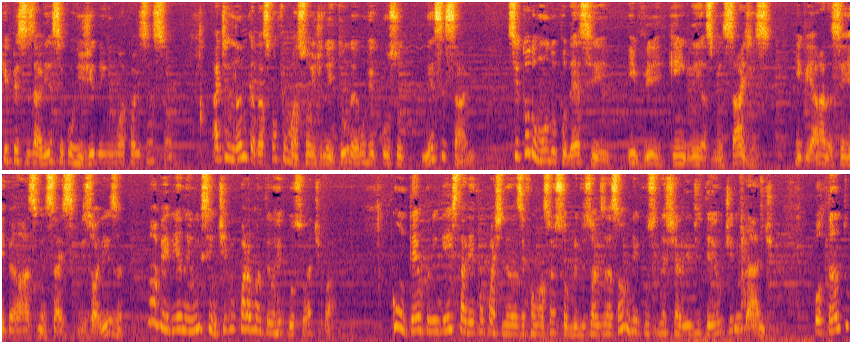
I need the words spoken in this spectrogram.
que precisaria ser corrigida em uma atualização. A dinâmica das confirmações de leitura é um recurso necessário. Se todo mundo pudesse ir ver quem lê as mensagens enviadas sem revelar as mensagens que visualiza, não haveria nenhum incentivo para manter o recurso ativado. Com o tempo, ninguém estaria compartilhando as informações sobre visualização e o recurso deixaria de ter utilidade. Portanto,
